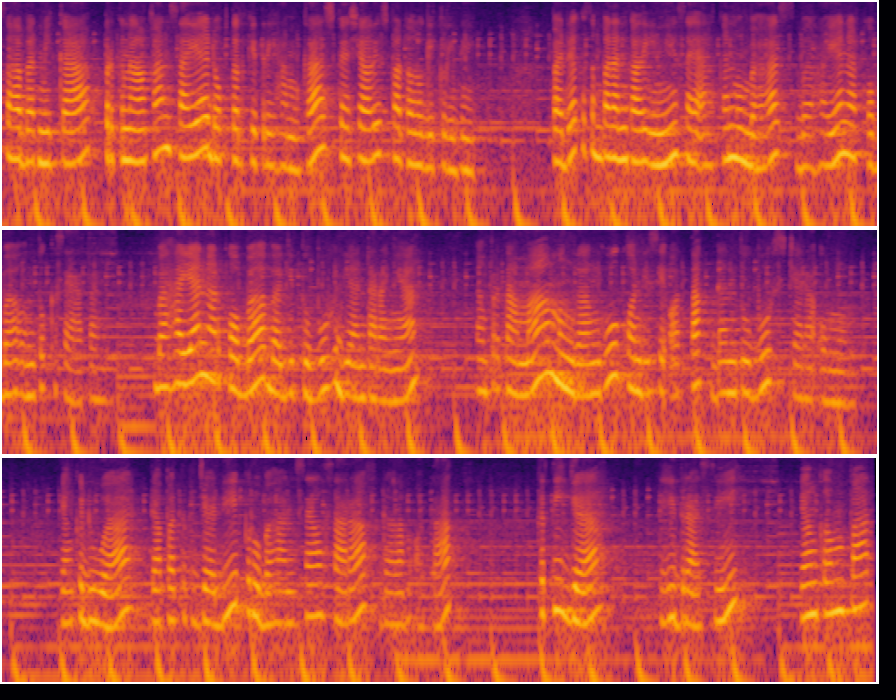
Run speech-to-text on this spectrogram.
sahabat Mika, perkenalkan saya Dr. Fitri Hamka, spesialis patologi klinik. Pada kesempatan kali ini saya akan membahas bahaya narkoba untuk kesehatan. Bahaya narkoba bagi tubuh di antaranya yang pertama, mengganggu kondisi otak dan tubuh secara umum. Yang kedua, dapat terjadi perubahan sel saraf dalam otak. Ketiga, dehidrasi. Yang keempat,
